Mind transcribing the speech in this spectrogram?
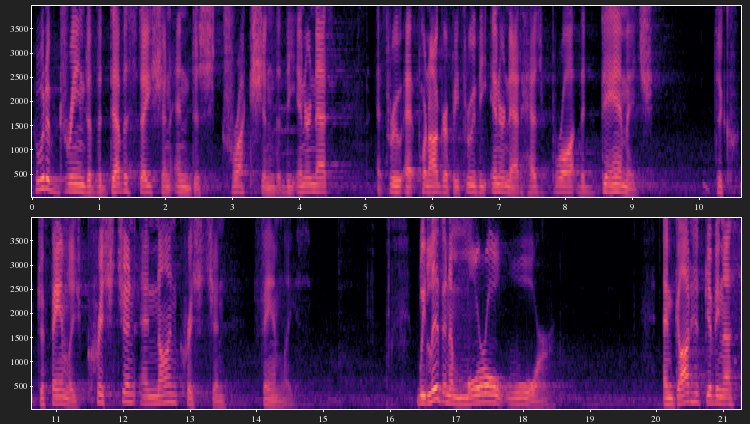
Who would have dreamed of the devastation and destruction that the internet, through eh, pornography, through the internet, has brought the damage to, to families, Christian and non Christian families? We live in a moral war, and God has given us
